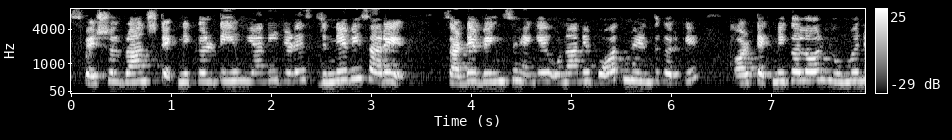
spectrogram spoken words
special branch technical team ਯਾਨੀ ਜਿਹੜੇ ਜਿੰਨੇ ਵੀ ਸਾਰੇ ਸਾਡੇ ਵਿੰਗਸ ਹੈਗੇ, ਉਹਨਾਂ ਨੇ ਬਹੁਤ ਮਿਹਨਤ ਕਰਕੇ ਔਰ ਟੈਕਨੀਕਲ ਔਰ ਹਿਊਮਨ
